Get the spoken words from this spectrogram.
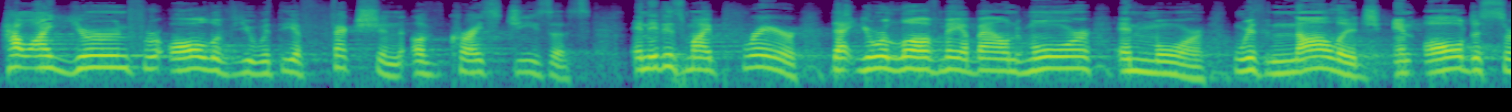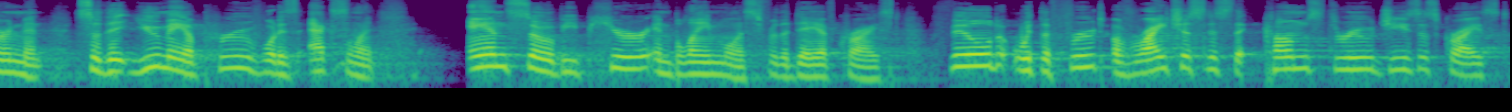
how I yearn for all of you with the affection of Christ Jesus. And it is my prayer that your love may abound more and more with knowledge and all discernment, so that you may approve what is excellent, and so be pure and blameless for the day of Christ, filled with the fruit of righteousness that comes through Jesus Christ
